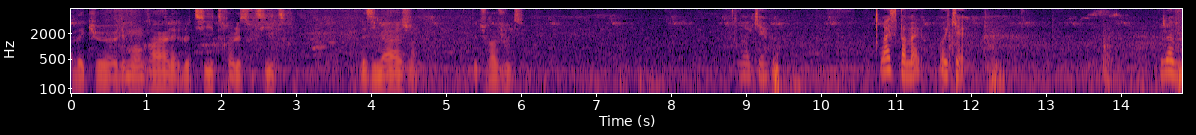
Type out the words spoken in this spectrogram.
avec euh, les mots en gras, le, le titre, les sous-titres, les images que tu rajoutes. Ok. Ouais, c'est pas mal. Ok. J'avoue.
